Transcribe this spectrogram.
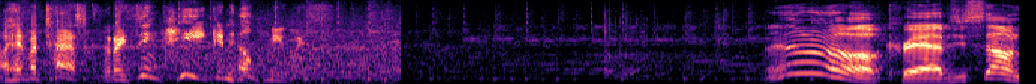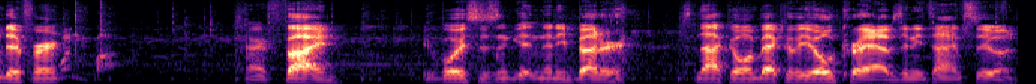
I have a task that I think he can help me with. Know, Krabs. You sound different. Alright, fine. Your voice isn't getting any better. It's not going back to the old Krabs anytime soon.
